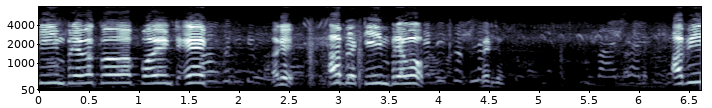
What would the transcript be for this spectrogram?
टीम ब्रेवो को पॉइंट एक ओके अब टीम ब्रेवो बैठ जाओ। अभी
